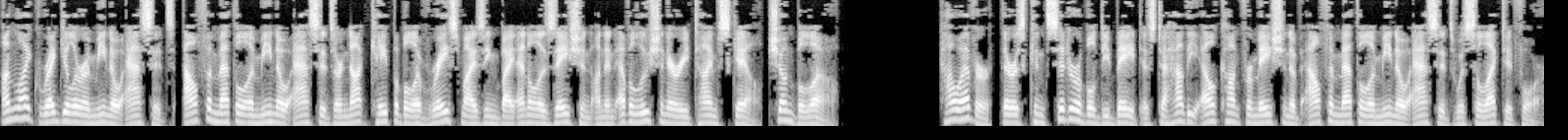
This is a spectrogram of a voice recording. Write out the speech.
Unlike regular amino acids, alpha-methyl amino acids are not capable of racemizing by enolization on an evolutionary time scale, shown below. However, there is considerable debate as to how the L conformation of alpha-methyl amino acids was selected for.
